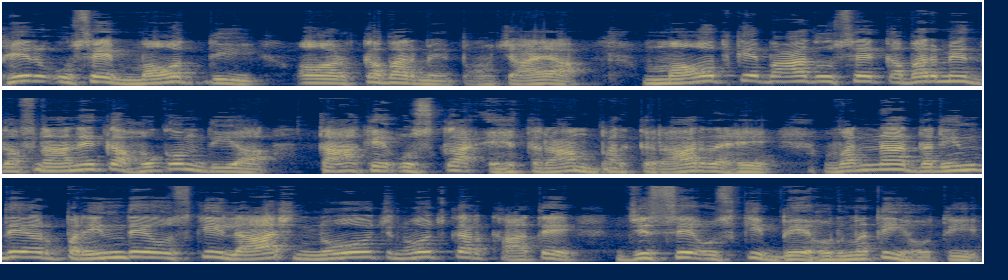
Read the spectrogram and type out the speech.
फिर उसे मौत दी और कब्र में पहुँचाया। मौत के बाद उसे कब्र में दफनाने का हुक्म दिया ताकि उसका एहतराम बरकरार रहे। वरना दरिंदे और परिंदे उसकी लाश नोच नोच कर खाते, जिससे उसकी बेहरमती होती।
